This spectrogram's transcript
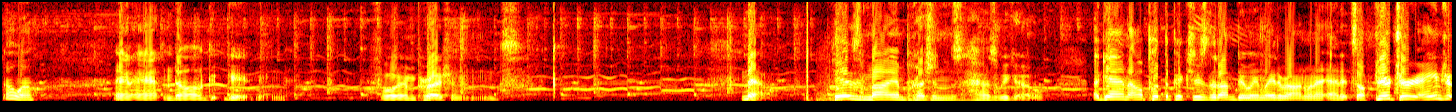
oh well and Ant Dog Gaming for impressions. Now, here's my impressions as we go. Again, I'll put the pictures that I'm doing later on when I edit. So, Future Angel.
